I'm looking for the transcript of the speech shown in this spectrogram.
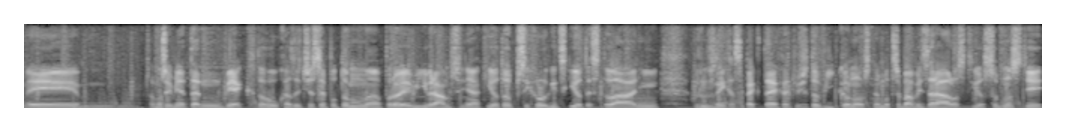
My, samozřejmě ten věk toho uchazeče se potom projeví v rámci nějakého toho psychologického testování v různých aspektech, ať už je to výkonnost nebo třeba vyzrálost té osobnosti,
